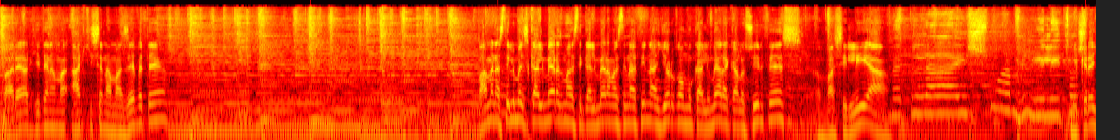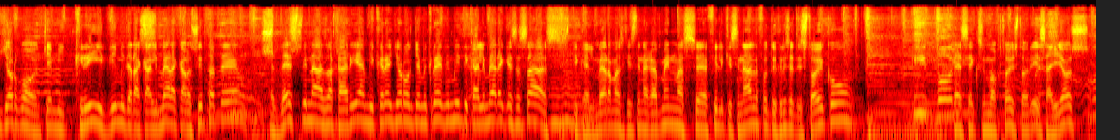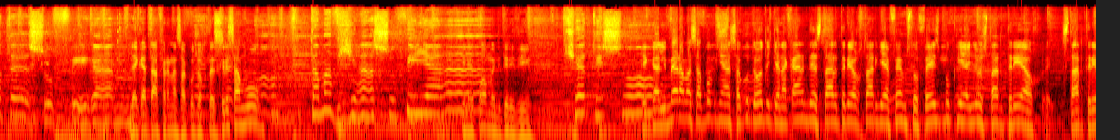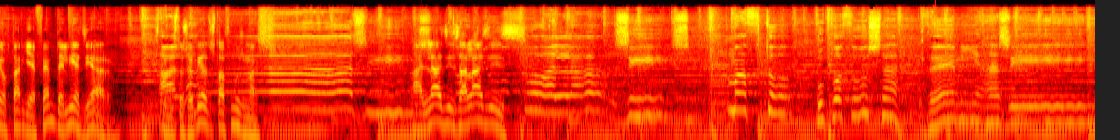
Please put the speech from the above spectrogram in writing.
Η παρέα άρχισε να μαζεύεται Πάμε να στείλουμε τις καλημέρες μας στην καλημέρα μας στην Αθήνα. Γιώργο μου, καλημέρα, καλώς ήρθες. Βασιλεία. Μικρέ Γιώργο και μικρή Δήμητρα, καλημέρα, καλώς ήρθατε. Δέσπινα, Ζαχαρία, μικρέ Γιώργο και μικρέ Δημήτρη, καλημέρα και σε εσάς. Στην καλημέρα μας και στην αγαπημένη μας ε, φίλη και συνάδελφο, τη Χρήσα τη Στόικου. Θε 6 με 8 ιστορίες αλλιώς. Δεν κατάφερα να σε ακούσω χθες, Χρήσα μου. Τα μαβιά σου φιλιά. Την επόμενη Τρίτη. Την καλημέρα μας από να σας ακούτε ό,τι και να κάνετε Star 38 FM στο facebook ή αλλιώς star 38 fm.gr στην ιστοσελίδα του σταθμούς μας. Αλλάζεις, αλλάζεις. αλλάζεις με αυτό που ποθούσα δεν μοιάζεις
